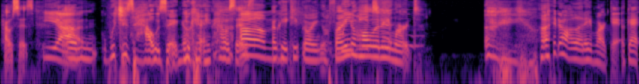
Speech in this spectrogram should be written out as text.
houses. Yeah, Um, which is housing. Okay, Houses. Um, okay, keep going. Find a holiday to- mart. Okay, find a holiday market. Okay,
